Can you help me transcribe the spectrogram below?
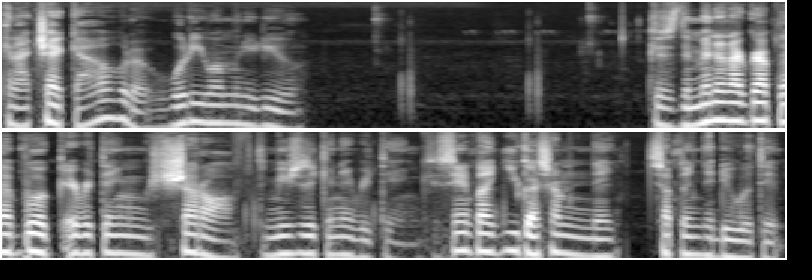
Can I check out, or what do you want me to do? Because the minute I grabbed that book, everything shut off. The music and everything. It seems like you got something to, something to do with it.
